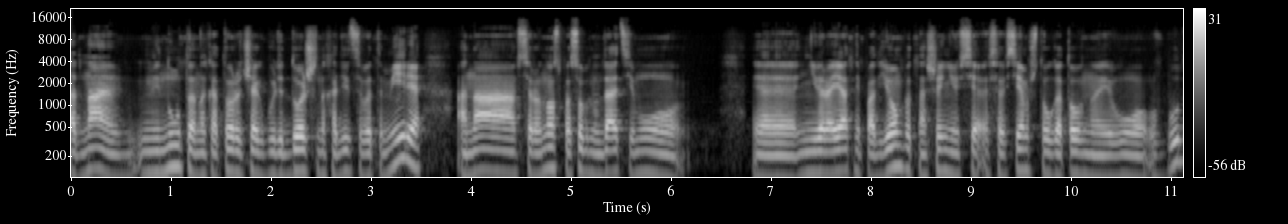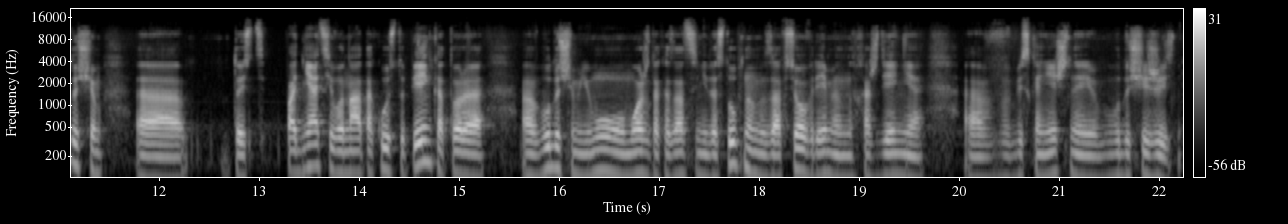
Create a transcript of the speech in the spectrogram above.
одна минута, на которой человек будет дольше находиться в этом мире, она все равно способна дать ему э, невероятный подъем по отношению со всем, что уготовано ему в будущем. Э, то есть поднять его на такую ступень, которая э, в будущем ему может оказаться недоступным за все время нахождения в бесконечной будущей жизни.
